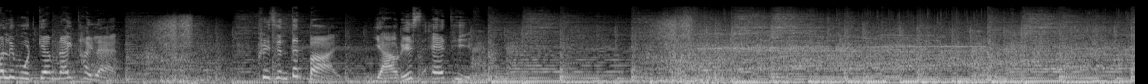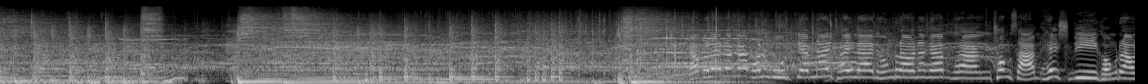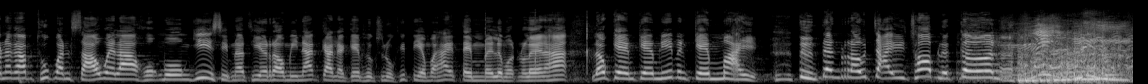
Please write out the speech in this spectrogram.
Hollywood Game Night Thailand Presented by Yaris a t i v ก ไนท์ไทยแลนด์ของเรานะครับ ทางช่อง 3 HD ของเรานะครับ ทุกวันเสาร์เวลา6โมง20 นาที เรามีนัดกันกับเกมสนุกๆที่เตรียมไว้ให้เต็มไปเลยหมดเลยนะฮะ แล้วเกมเกมนี้เป็นเกมใหม่ ตื่นเต้นเร้าใจชอบเหลือเกิน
